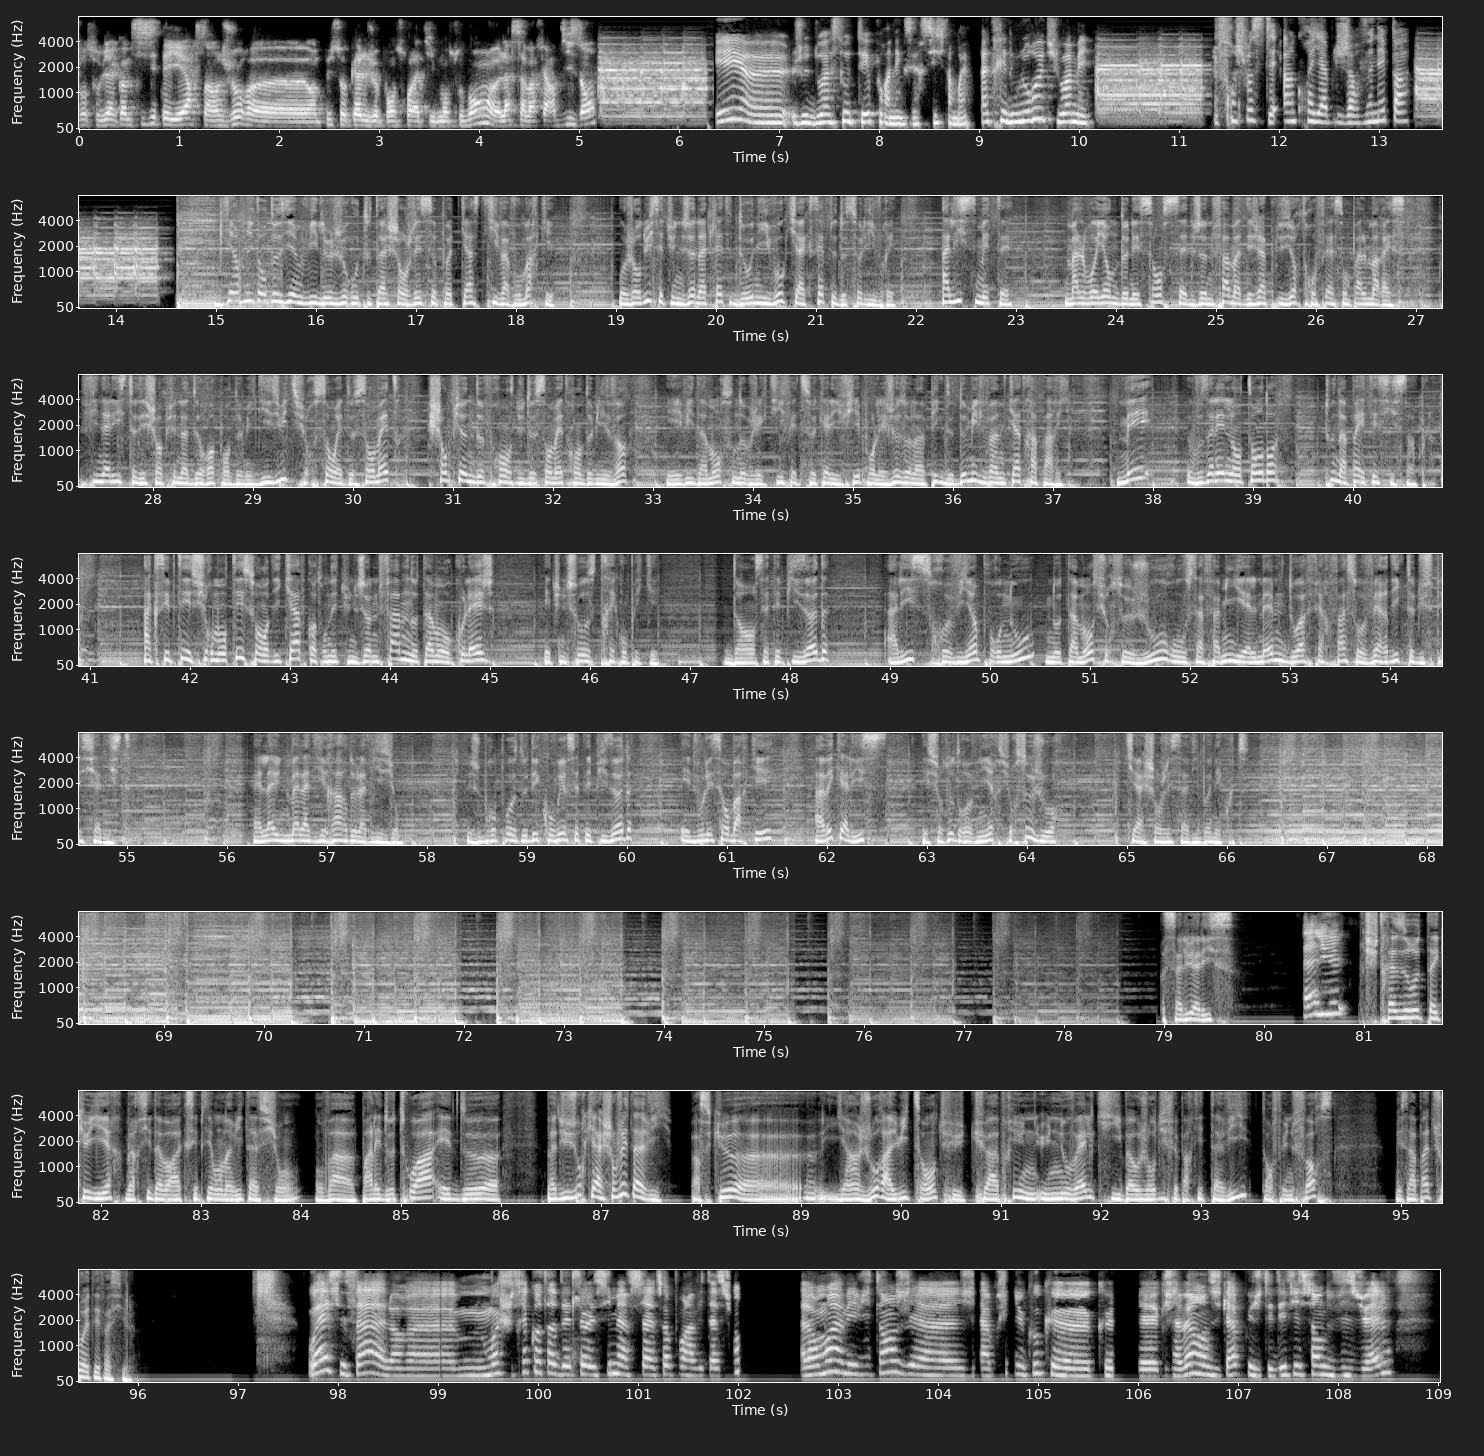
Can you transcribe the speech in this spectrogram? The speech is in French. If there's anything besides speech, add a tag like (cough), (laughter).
Je m'en souviens comme si c'était hier. C'est un jour, en plus, auquel je pense relativement souvent. là, ça va faire dix ans. Et je dois sauter pour un exercice. Enfin bref, pas très douloureux, tu vois, mais. Franchement, c'était incroyable. Je revenais pas. Bienvenue dans Deuxième Vie, le jour où tout a changé, ce podcast qui va vous marquer. Aujourd'hui, c'est une jeune athlète de haut niveau qui accepte de se livrer. Alice Mettet. Malvoyante de naissance, cette jeune femme a déjà plusieurs trophées à son palmarès. Finaliste des championnats d'Europe en 2018 sur 100 et 200 mètres, championne de France du 200 mètres en 2020, et évidemment son objectif est de se qualifier pour les Jeux Olympiques de 2024 à Paris. Mais, vous allez l'entendre, tout n'a pas été si simple. Accepter et surmonter son handicap quand on est une jeune femme, notamment au collège, est une chose très compliquée. Dans cet épisode, Alice revient pour nous notamment sur ce jour où sa famille et elle-même doivent faire face au verdict du spécialiste. Elle a une maladie rare de la vision. Je vous propose de découvrir cet épisode et de vous laisser embarquer avec Alice et surtout de revenir sur ce jour qui a changé sa vie. Bonne écoute. Salut Alice. Salut. Je suis très heureux de t'accueillir. Merci d'avoir accepté mon invitation. On va parler de toi et de euh, bah, du jour qui a changé ta vie. Parce que euh, il y a un jour, à 8 ans, tu, as appris une, nouvelle qui bah, aujourd'hui fait partie de ta vie, t'en fais une force, mais ça n'a pas toujours été facile. Ouais, c'est ça. Alors, euh, moi, je suis très contente d'être là aussi. Merci à toi pour l'invitation. Alors, moi, à mes 8 ans, j'ai appris du coup que, que, que j'avais un handicap, que j'étais déficiente visuelle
